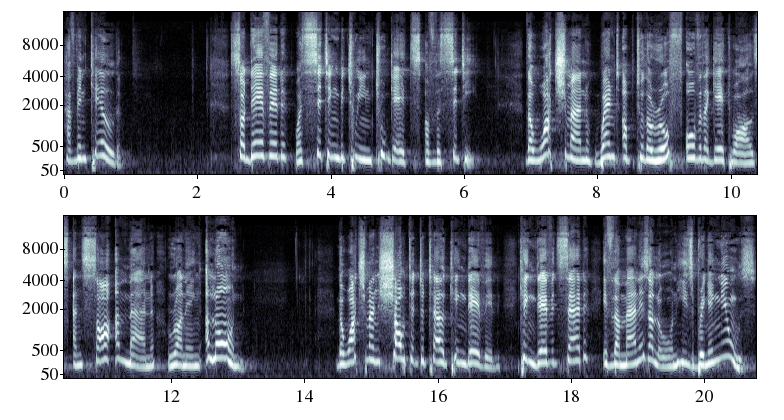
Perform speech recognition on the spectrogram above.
have been killed. So David was sitting between two gates of the city the watchman went up to the roof over the gate walls and saw a man running alone. The watchman shouted to tell King David. King David said, If the man is alone, he's bringing news.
